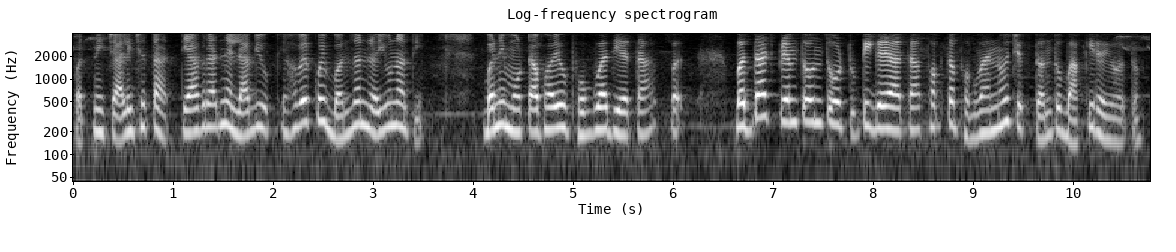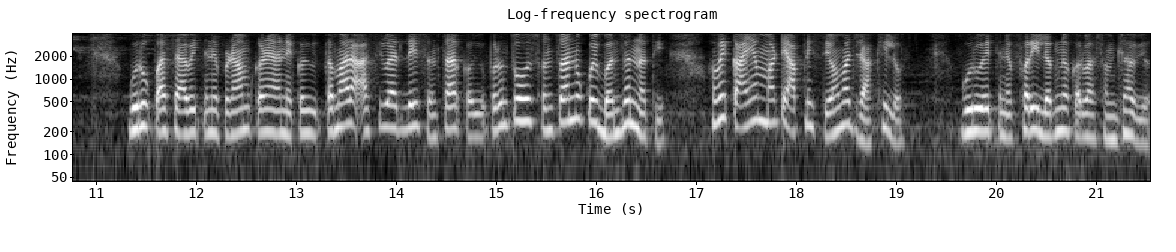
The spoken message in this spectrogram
પત્ની ચાલી જતાં ત્યાગરાજને લાગ્યું કે હવે કોઈ બંધન રહ્યું નથી. બંને મોટા ભાઈઓ ભોગવાદી હતા. બધા જ પ્રેમ તંતુઓ તૂટી ગયા હતા. ફક્ત ભગવાનનો જ એક તંતુ બાકી રહ્યો હતો. ગુરુ પાસે આવી તેને પ્રણામ કર્યા અને કહ્યું, તમારા આશીર્વાદ લઈ સંસાર કર્યો, પરંતુ સંસારનું કોઈ બંધન નથી. હવે કાયમ માટે આપણી સેવામાં જ રાખી લો. ગુરુએ તેને ફરી લગ્ન કરવા સમજાવ્યો.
